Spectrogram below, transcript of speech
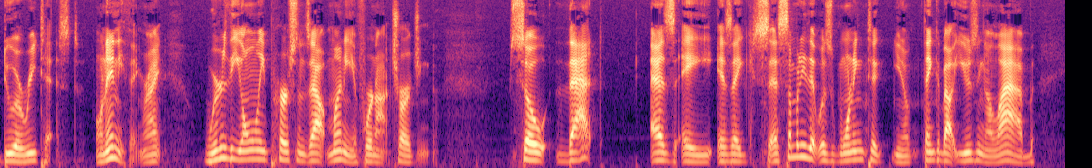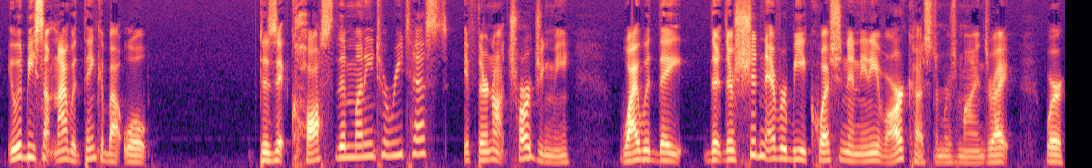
do a retest on anything, right? We're the only persons out money if we're not charging you. So that as a as a as somebody that was wanting to, you know, think about using a lab, it would be something I would think about, well, does it cost them money to retest if they're not charging me? Why would they there, there shouldn't ever be a question in any of our customers' minds, right? Where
